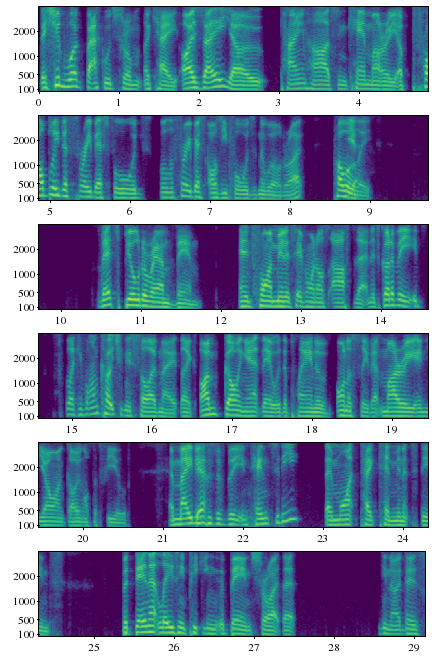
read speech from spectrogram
they should work backwards from okay, Isaah Yeo, Payne Haas, and Cam Murray are probably the three best forwards, well, the three best Aussie forwards in the world, right? Probably. Yes. Let's build around them and find minutes everyone else after that. And it's got to be it's like if I'm coaching this side, mate, like I'm going out there with the plan of honestly that Murray and Yo aren't going off the field. And maybe Yeah. because of the intensity, they might take 10 minute stints. But then that leaves me picking a bench, right? That you know, there's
